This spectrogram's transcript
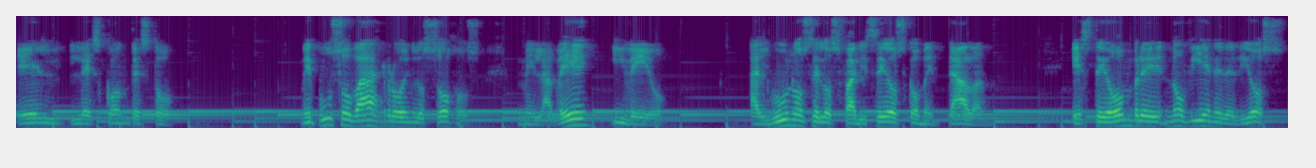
Él les contestó, me puso barro en los ojos, me lavé y veo. Algunos de los fariseos comentaban, este hombre no viene de Dios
